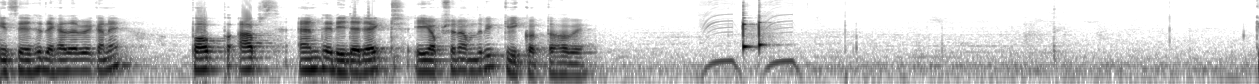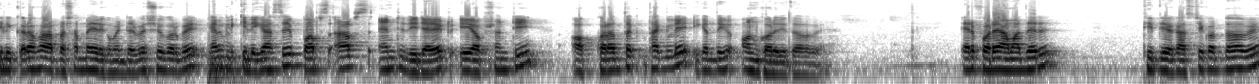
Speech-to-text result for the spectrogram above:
নিচে এসে দেখা যাবে এখানে পপ আপস অ্যান্ড রিডাইরেক্ট এই অপশনে আমাদেরকে ক্লিক করতে হবে। ক্লিক করার পর আপনার সামনে এরকম ইন্টারভেস শো করবে। এখানে ক্লিক আছে পপস আপস অ্যান্ড রিডাইরেক্ট এই অপশনটি অফ করা থাক- থাকলে এখান থেকে অন করে দিতে হবে। এরপরে আমাদের তৃতীয় কাজটি করতে হবে।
